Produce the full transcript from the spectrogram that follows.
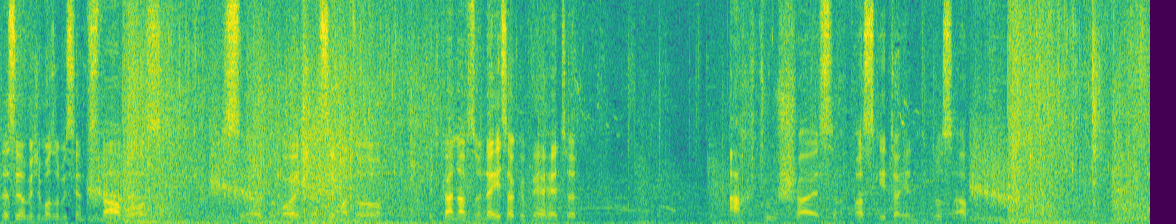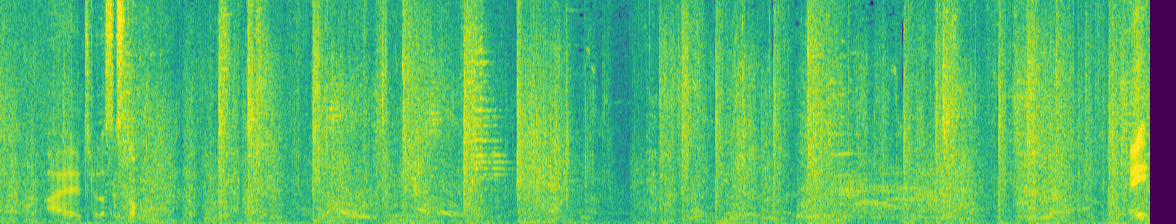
Das erinnert mich immer so ein bisschen Star Wars. Das äh, Geräusch, als wenn man so mit Gandalf so ein Lasergewehr hätte. Ach du Scheiße. Was geht da hinten bloß ab? Alter, das ist doch... Ey,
